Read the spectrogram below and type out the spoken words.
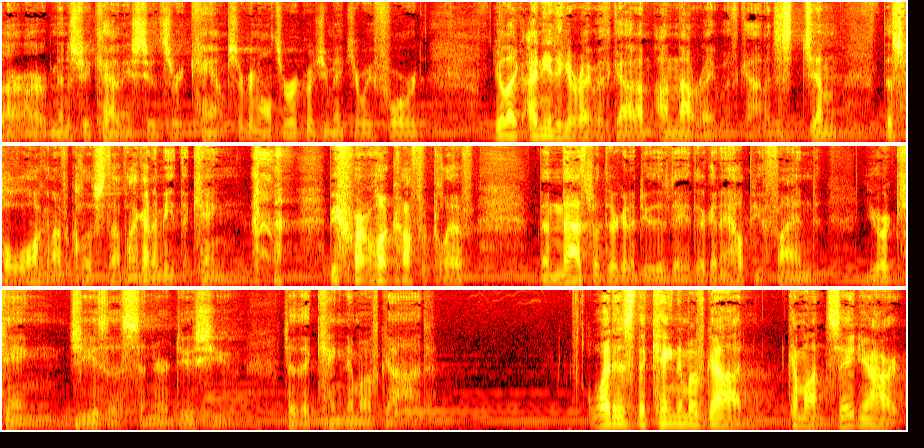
our, our, ministry academy students are at camps. So if you're an altar worker, would you make your way forward? You're like, I need to get right with God. I'm, I'm not right with God. I just, Jim, this whole walking off a cliff stuff, I got to meet the king before I walk off a cliff. Then that's what they're going to do today. They're going to help you find your king, Jesus, and introduce you to the kingdom of God. What is the kingdom of God? Come on, say it in your heart.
